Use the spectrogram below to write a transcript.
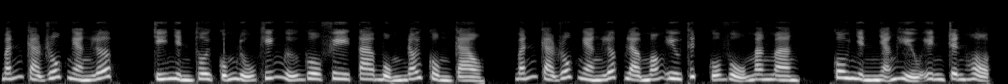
bánh cà rốt ngàn lớp, chỉ nhìn thôi cũng đủ khiến ngữ gô phi ta bụng đói cồn cào, bánh cà rốt ngàn lớp là món yêu thích của vụ mang mang, cô nhìn nhãn hiệu in trên hộp,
